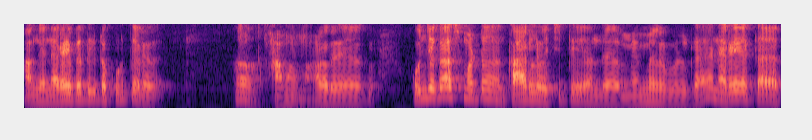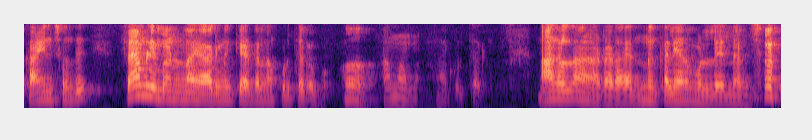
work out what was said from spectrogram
அங்கே நிறைய பேர்த்துக்கிட்ட கொடுத்தாரு அது. ஓ. ஆமாம் அவர் கொஞ்சம் காசு மட்டும் காரில் வச்சுட்டு அந்த மெமரபிளுக்காக நிறைய க காயின்ஸ் வந்து ஃபேமிலி மேன்லாம் யாருன்னு கேட்டெல்லாம் கொடுத்தாரு அப்போ. ஓ. ஆமாம் ஆமாம் கொடுத்தாரு. நாங்கள்லாம் அடடா இன்னும் கல்யாணம் பண்ணலன்னு நினச்சோம்.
